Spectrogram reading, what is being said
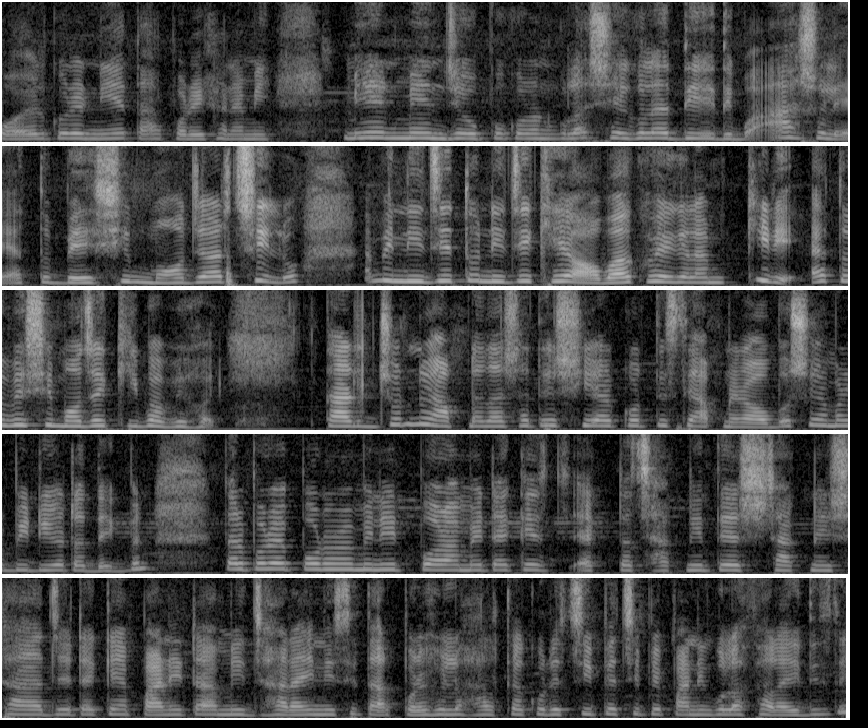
বয়েল করে নিয়ে তারপর এখানে আমি মেন মেন যে উপকরণগুলো সেগুলো দিয়ে দিব। আসলে এত বেশি মজার ছিল, আমি নিজে তো নিজে খেয়ে অবাক হয়ে গেলাম কিরে এত বেশি মজা কীভাবে হয়? তার জন্য আপনাদের সাথে শেয়ার করতেছি, আপনারা অবশ্যই আমার ভিডিওটা দেখবেন। তারপরে পনেরো মিনিট পর আমি এটাকে একটা ছাঁকনিতে, ছাঁকনির সাহায্যে এটাকে পানিটা আমি ঝাড়াই নিছি, তারপরে হলো হালকা করে চিপে চিপে পানিগুলো ফেলাই দিছি।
